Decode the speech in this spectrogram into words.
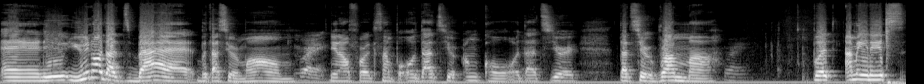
and you you know that's bad but that's your mom. Right. You know for example or that's your uncle or that's your that's your grandma. Right. But i mean it's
